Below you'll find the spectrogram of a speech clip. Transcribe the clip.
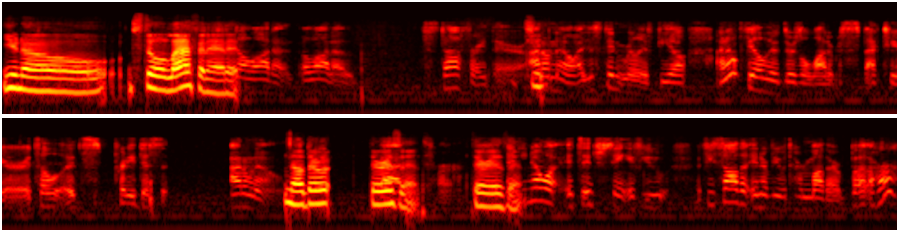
you know, still laughing at it. A lot of a lot of stuff right there. I don't know. I just didn't really feel. I don't feel that there's a lot of respect here. It's a. It's pretty dis. I don't know. No, there there isn't. There And isn't. you know what? It's interesting if you if you saw the interview with her mother, but her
